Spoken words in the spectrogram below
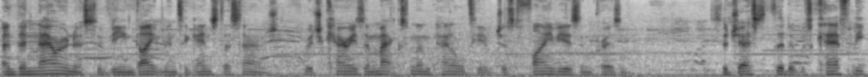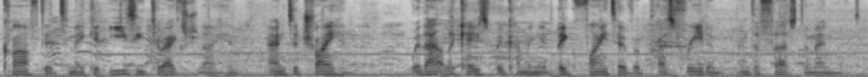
And the narrowness of the indictment against Assange, which carries a maximum penalty of just five years in prison, suggests that it was carefully crafted to make it easy to extradite him and to try him, without the case becoming a big fight over press freedom and the First Amendment.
